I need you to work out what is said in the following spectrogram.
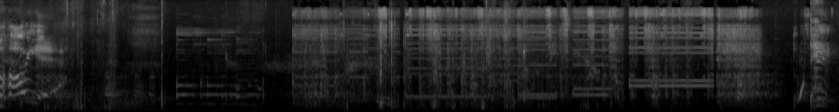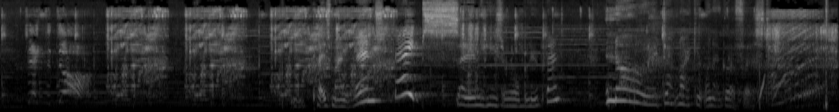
Oh, yeah. Plays my landscapes, and he's a real Blue Plains. No, I don't like it when I go first.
